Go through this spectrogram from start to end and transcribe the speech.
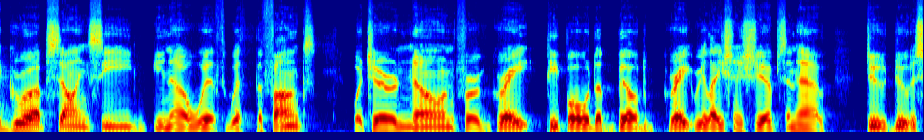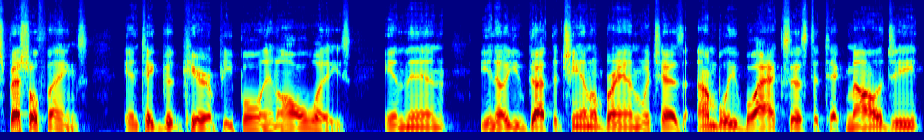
grew up selling seed, you know, with with the Funks, which are known for great people to build great relationships and have do do special things and take good care of people in all ways. And then You know, you've got the channel brand, which has unbelievable access to technology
